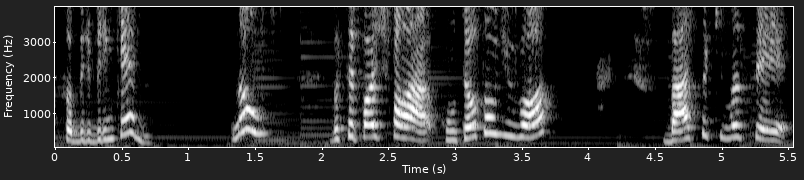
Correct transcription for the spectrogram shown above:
sobre brinquedos. Não. Você pode falar com o teu tom de voz Basta que você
